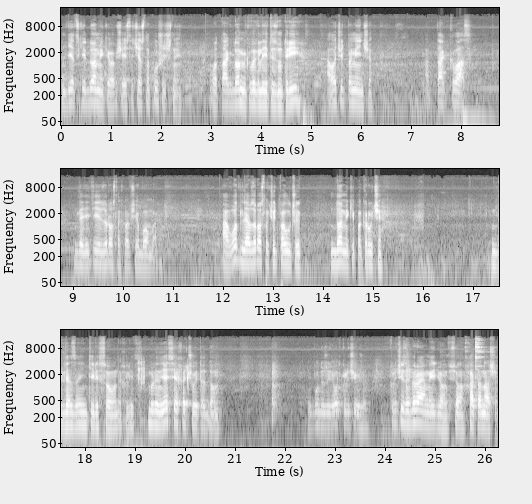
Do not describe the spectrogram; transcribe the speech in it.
Детские домики вообще, если честно, пушечные. Вот так домик выглядит изнутри, а вот чуть поменьше. А так класс. Для детей и взрослых вообще бомба. А вот для взрослых чуть получше. Домики покруче. Для заинтересованных лиц. Блин, я себе хочу этот дом. И буду жить. Вот ключи уже. Ключи забираем и идем. Все, хата наша.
